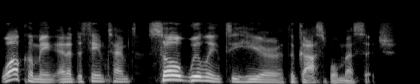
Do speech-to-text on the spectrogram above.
welcoming, and at the same time, so willing to hear the gospel message.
